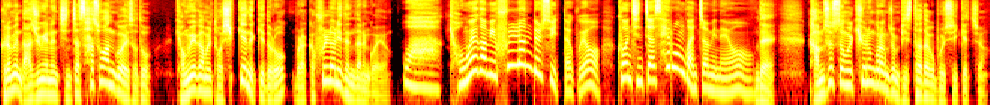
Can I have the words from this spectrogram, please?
그러면 나중에는 진짜 사소한 거에서도 경외감을 더 쉽게 느끼도록 뭐랄까 훈련이 된다는 거예요. 와, 경외감이 훈련될 수 있다고요? 그건 진짜 새로운 관점이네요. 네. 감수성을 키우는 거랑 좀 비슷하다고 볼 수 있겠죠.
